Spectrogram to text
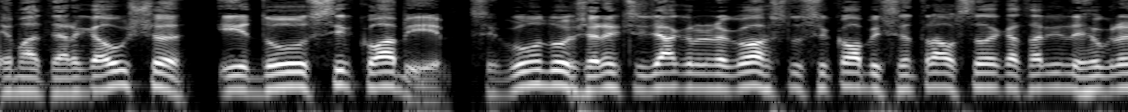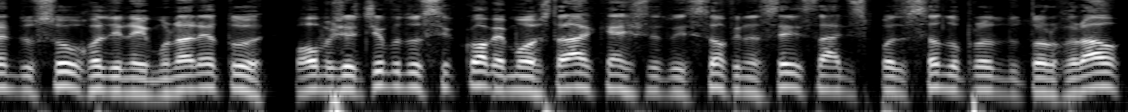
Emater Gaúcha e do Cicobi. Segundo o gerente de agronegócio do Cicobi Central Santa Catarina Rio Grande do Sul, Rodinei Munareto, o objetivo do Cicobi é mostrar que a instituição financeira está à disposição do produtor rural,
